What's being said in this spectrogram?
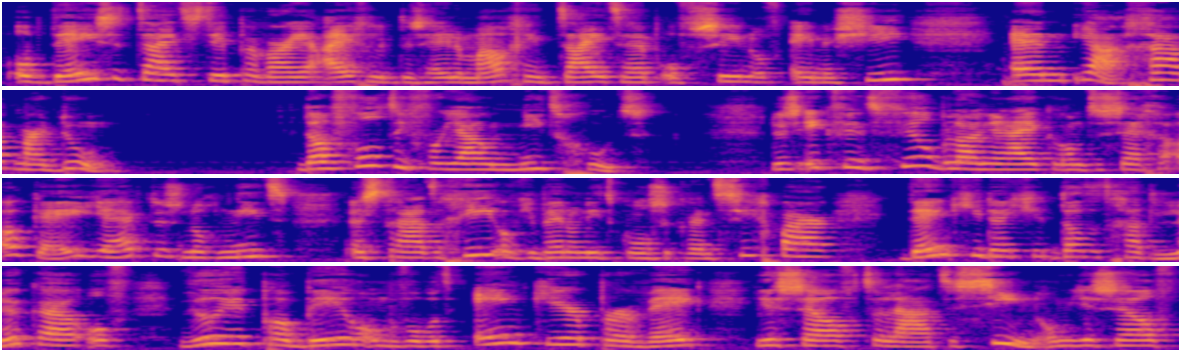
op deze tijdstippen waar je eigenlijk dus helemaal geen tijd hebt of zin of energie. En ja, ga het maar doen. Dan voelt die voor jou niet goed. Dus ik vind het veel belangrijker om te zeggen: oké, je hebt dus nog niet een strategie of je bent nog niet consequent zichtbaar. Denk je dat, je dat het gaat lukken? Of wil je het proberen om bijvoorbeeld één keer per week jezelf te laten zien? Om jezelf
